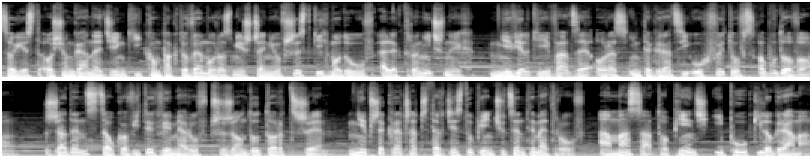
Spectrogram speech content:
co jest osiągane dzięki kompaktowemu rozmieszczeniu wszystkich modułów elektronicznych, niewielkiej wadze oraz integracji uchwytów z obudową. Żaden z całkowitych wymiarów przyrządu TOR-3 nie przekracza 45 cm, a masa to 5,5 kg.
